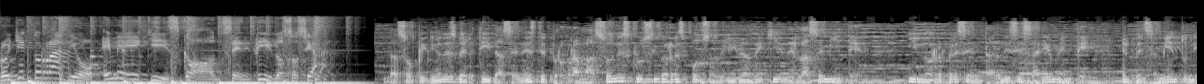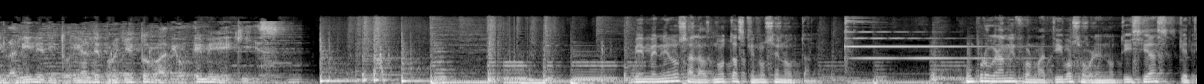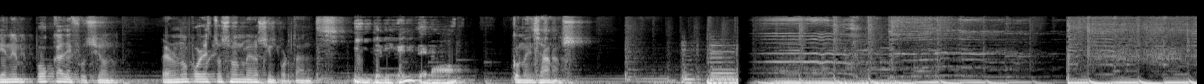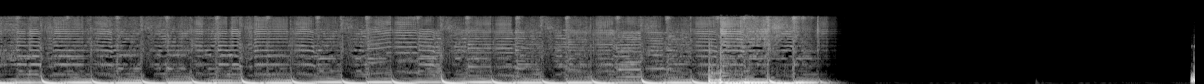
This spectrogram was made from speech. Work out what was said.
Proyecto Radio MX con sentido social. Las opiniones vertidas en este programa son exclusiva responsabilidad de quienes las emiten y no representan necesariamente el pensamiento ni la línea editorial de Proyecto Radio MX. Bienvenidos a las notas que no se notan. Un programa informativo sobre noticias que tienen poca difusión, pero no por esto son menos importantes. Inteligente, ¿no? Comenzamos.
